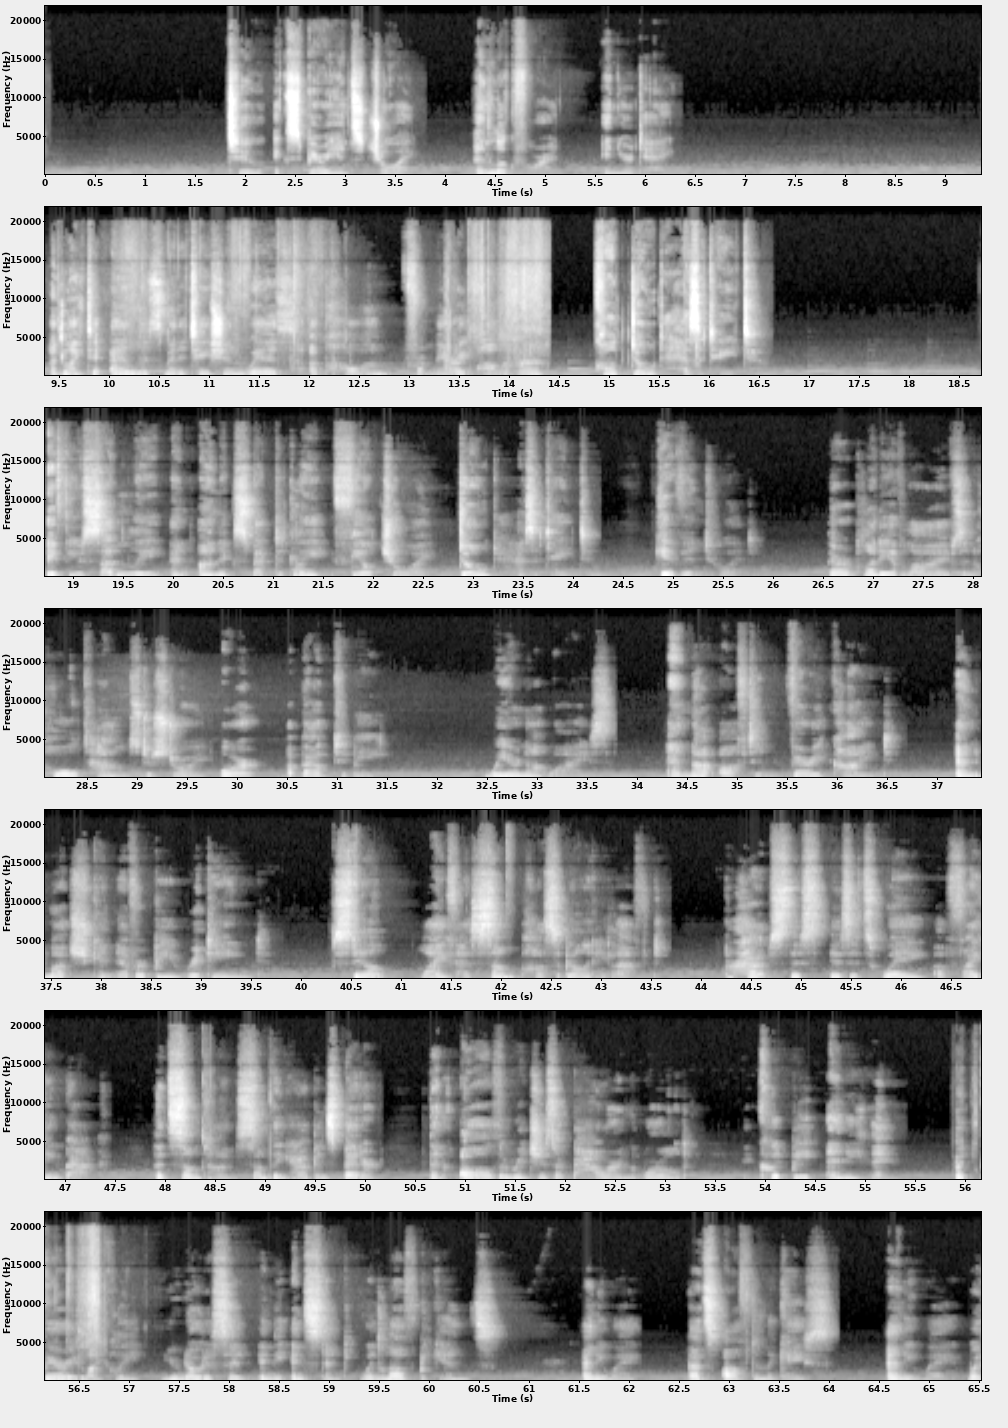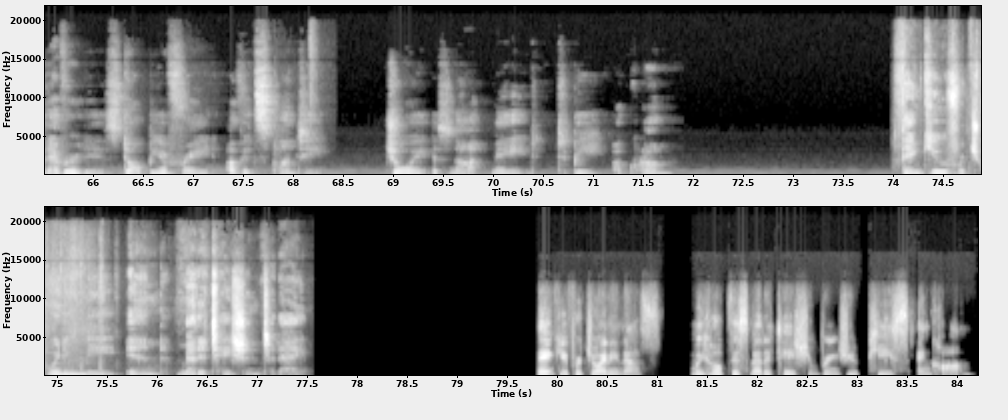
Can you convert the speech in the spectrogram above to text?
to experience joy and look for it in your day. I'd like to end this meditation with a poem from Mary Oliver called Don't Hesitate. If you suddenly and unexpectedly feel joy, don't hesitate give in to it. There are plenty of lives and whole towns destroyed or about to be. We are not wise and not often very kind, and much can never be redeemed. Still, life has some possibility left. Perhaps this is its way of fighting back, that sometimes something happens better than all the riches or power in the world It could be anything, but very likely you notice it in the instant when love begins. Anyway, that's often the case. Anyway, whatever it is, don't be afraid of its plenty. Joy is not made to be a crumb. Thank you for joining me in meditation today. Thank you for joining us. We hope this meditation brings you peace and calm.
